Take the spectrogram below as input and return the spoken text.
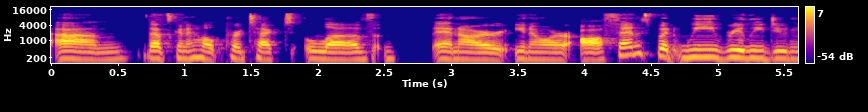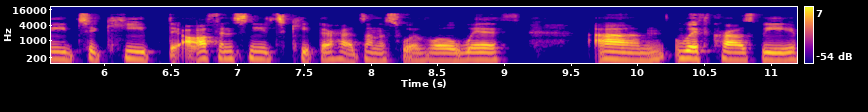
Um, that's going to help protect Love and our, you know, our offense, but we really do need to keep the offense needs to keep their heads on a swivel with, um, with Crosby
